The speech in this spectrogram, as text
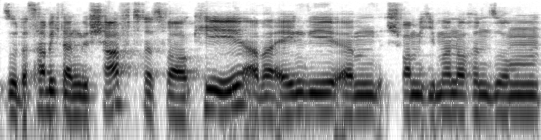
So, das habe ich dann geschafft, das war okay, aber irgendwie ähm, schwamm ich immer noch in so einem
